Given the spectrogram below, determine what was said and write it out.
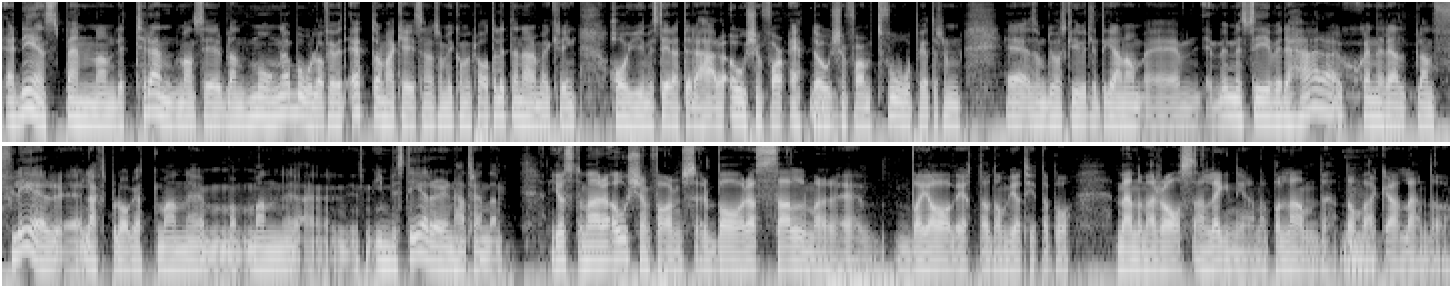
är det en spännande trend man ser bland många bolag? För jag vet ett av de här casen som vi kommer prata lite närmare kring har ju investerat i det här Ocean Farm 1 och Mm. Ocean Farm 2 Peter som, eh, som du har skrivit lite grann om. Eh, men, men ser vi det här generellt bland fler eh, laxbolag att man, eh, man, man eh, liksom investerar i den här trenden? Just de här Ocean Farms är bara Salmar eh, vad jag vet av de vi har tittat på. Men de här rasanläggningarna på land, de Mm. verkar alla ändå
